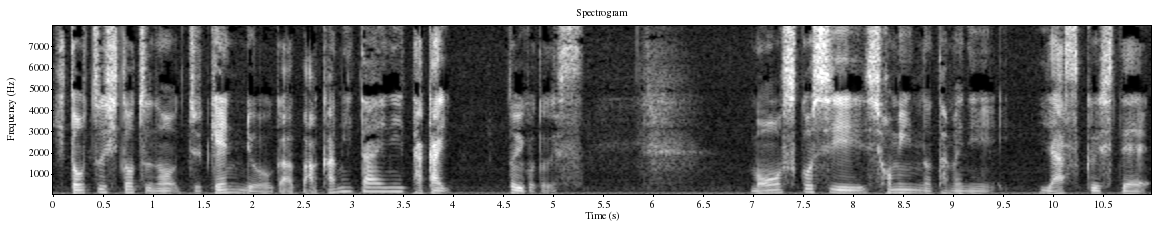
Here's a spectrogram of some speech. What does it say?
一つ一つの受験料がバカみたいに高いということです。もう少し庶民のために安くして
